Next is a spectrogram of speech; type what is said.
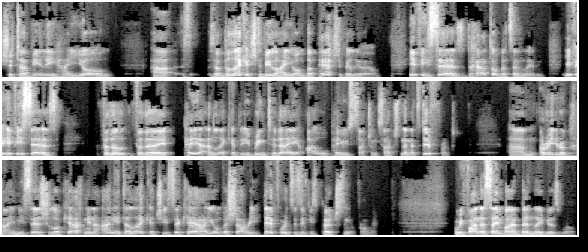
shetavi li hayom, so beleket shetavi li hayom, bepeya shetavi li hayom. If he says, if, if he says, for the for the payah and leket that you bring today, I will pay you such and such, and then it's different. Um, I read Reb Chaim. He says, mina hayom Therefore, it's as if he's purchasing it from him. We find the same by Ben Levi as well.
